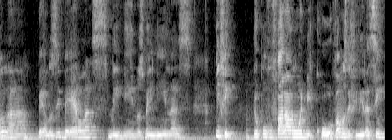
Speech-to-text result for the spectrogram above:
Olá, belos e belas, meninos, meninas, enfim, meu povo faraônico, vamos definir assim?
